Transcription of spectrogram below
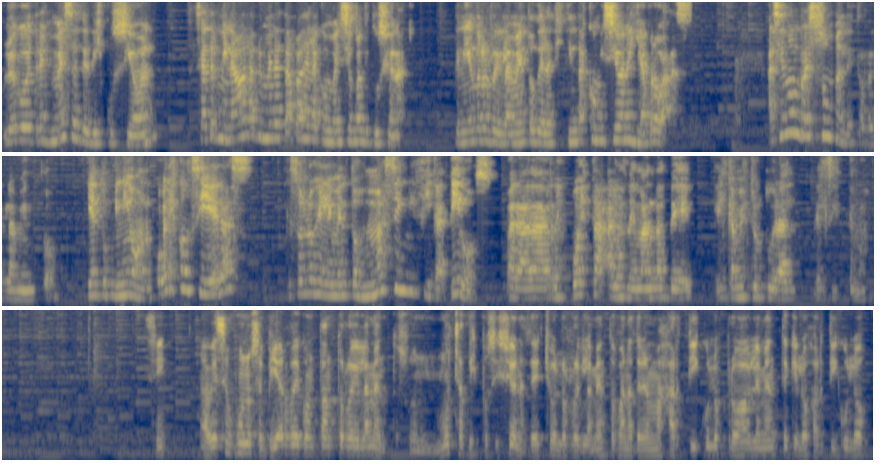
Luego de tres meses de discusión, se ha terminado la primera etapa de la Convención Constitucional, teniendo los reglamentos de las distintas comisiones ya aprobadas. Haciendo un resumen de estos reglamentos, y en tu opinión, ¿cuáles consideras que son los elementos más significativos para dar respuesta a las demandas del cambio estructural del sistema. Sí, a veces uno se pierde con tantos reglamentos, son muchas disposiciones, de hecho los reglamentos van a tener más artículos probablemente que los artículos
